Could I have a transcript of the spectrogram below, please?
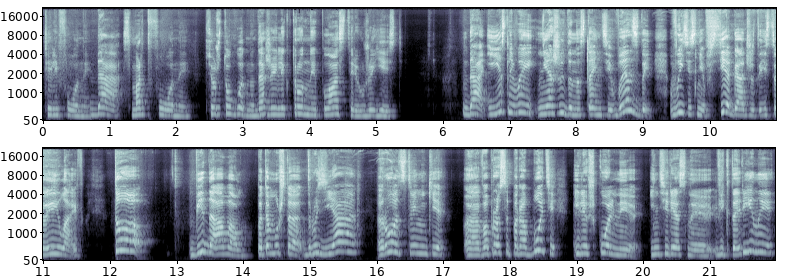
телефоны, да. смартфоны, все что угодно. Даже электронные пластыри уже есть. Да, и если вы неожиданно станете Венсдей, вытеснив все гаджеты из своей лайф, то беда вам, потому что друзья, родственники, э, вопросы по работе или школьные интересные викторины,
